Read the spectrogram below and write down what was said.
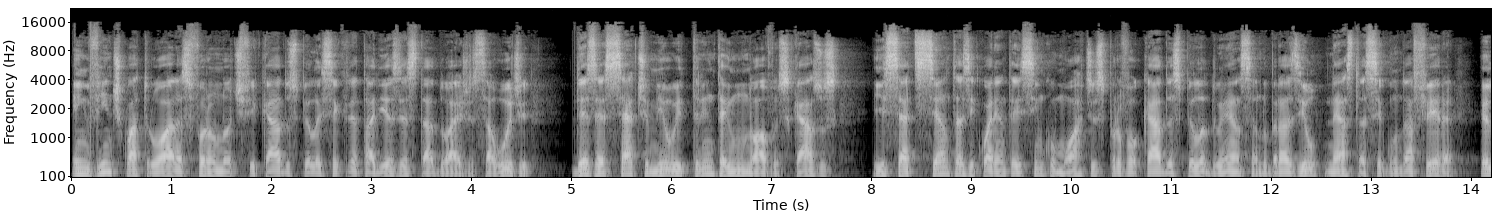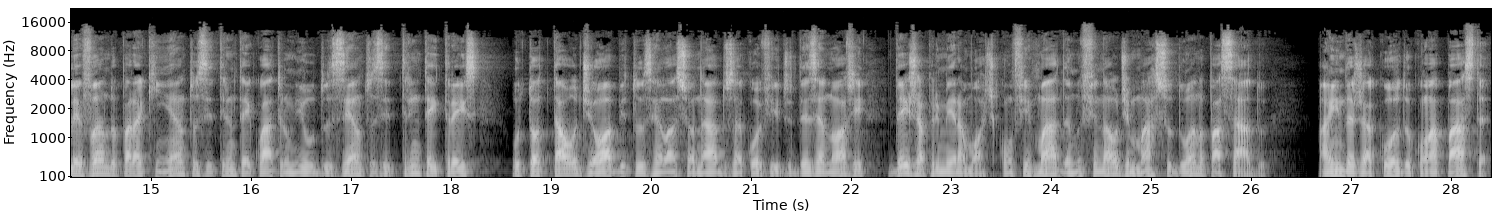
em 24 horas foram notificados pelas secretarias estaduais de saúde 17.031 novos casos e 745 mortes provocadas pela doença no Brasil nesta segunda-feira, elevando para 534.233 o total de óbitos relacionados à Covid-19 desde a primeira morte confirmada no final de março do ano passado. Ainda de acordo com a pasta,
